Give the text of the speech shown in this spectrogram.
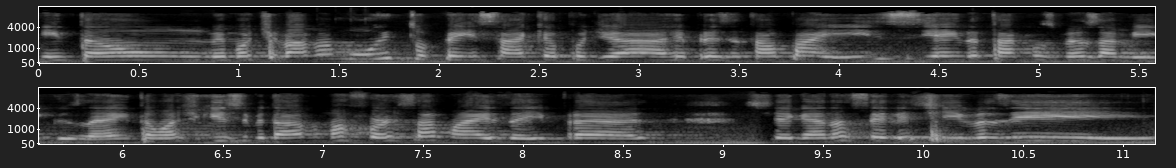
então me motivava muito pensar que eu podia representar o país e ainda estar tá com os meus amigos, né? Então acho que isso me dava uma força a mais aí para chegar nas seletivas e,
